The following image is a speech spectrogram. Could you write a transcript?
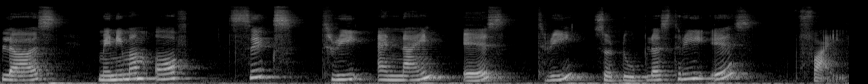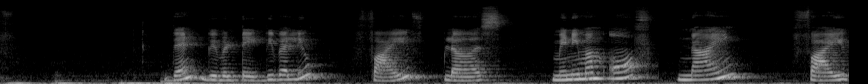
plus minimum of 6, 3 and 9 is 3. So 2 plus 3 is 5. Then we will take the value 5 plus minimum of 9, 5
